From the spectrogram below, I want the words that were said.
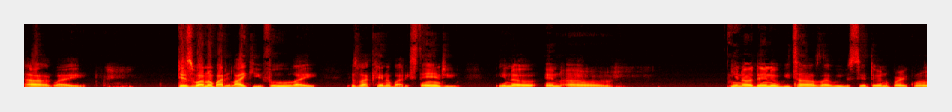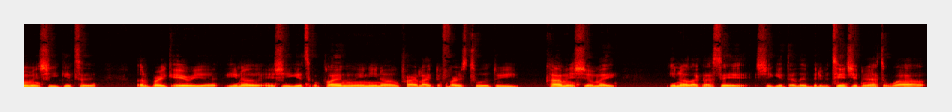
dog, like this is why nobody like you, fool. Like is why can't nobody stand you, you know. And um, you know, then there would be times like we would sit there in the break room and she'd get to the break area, you know, and she gets complaining, and you know, probably like the first two or three comments she'll make, you know, like I said, she get that little bit of attention, and after a while,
